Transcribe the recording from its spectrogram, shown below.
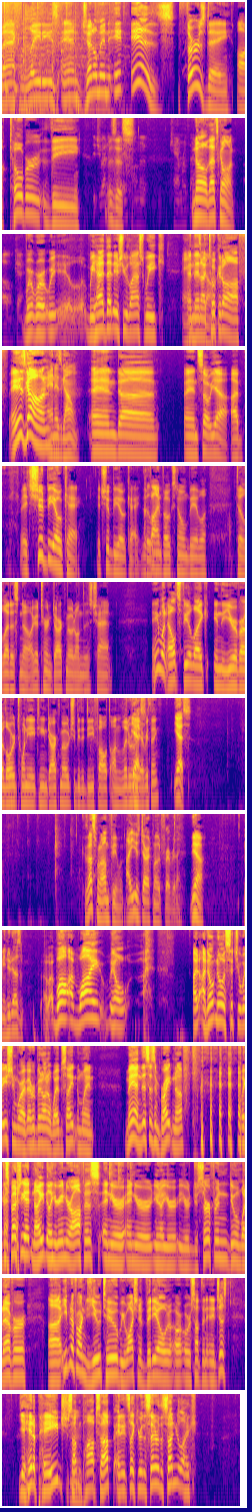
Back, ladies and gentlemen. It is Thursday, October the. What is this? No, that's gone. Oh, okay. We're, we're, we we had that issue last week, and, And then it's I took it off, and it's gone. And it's gone. and uh, and so yeah, I it should be okay. It should be okay. The Cool. fine folks don't be able to let us know. I got to turn dark mode on this chat. Anyone else feel like in the year of our Lord 2018 dark mode should be the default on literally Yes. everything? Yes. Because that's what I'm feeling. I use dark mode for everything. Yeah. I mean, who doesn't? Uh, Well, uh, why? You know, I I don't know a situation where I've ever been on a website and went, man, this isn't bright enough. like especially at night, like you're in your office and you're and you're you know you're you're just surfing, doing whatever. Uh, even if you're on YouTube, or you're watching a video or, or something, and it just you hit a page, something pops up, and it's like you're in the center of the sun. You're like,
